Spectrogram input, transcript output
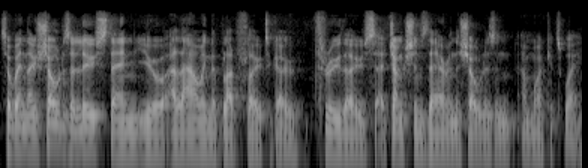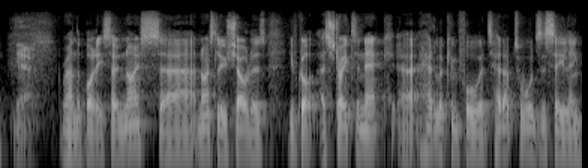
So when those shoulders are loose, then you're allowing the blood flow to go through those uh, junctions there in the shoulders and, and work its way Yeah. around the body. So nice, uh, nice loose shoulders. You've got a straighter neck, uh, head looking forwards, head up towards the ceiling,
